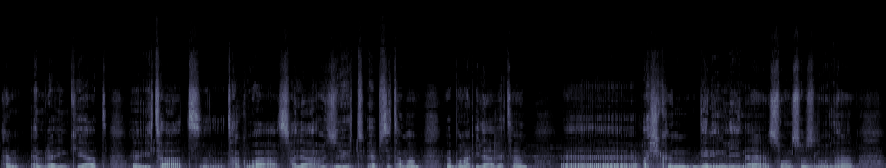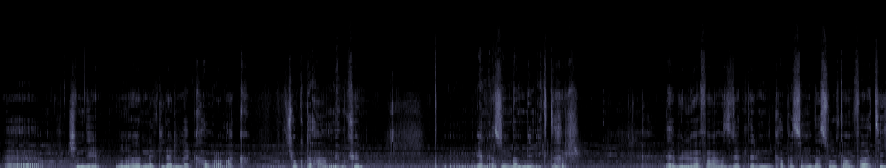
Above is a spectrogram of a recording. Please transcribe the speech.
hem emre inkiyat, e, itaat, e, takva, salah, zühd hepsi tamam ve buna ilaveten e, aşkın derinliğine, sonsuzluğuna e, şimdi bunu örneklerle kavramak çok daha mümkün. En azından bir miktar. Ebu'l Vefa Hazretlerinin kapısında Sultan Fatih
